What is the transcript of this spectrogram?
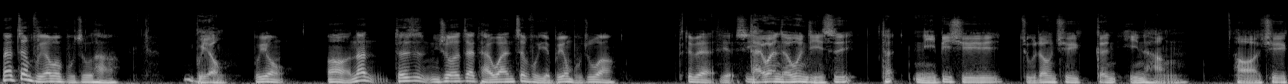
那政府要不要补助他？不用，不用。哦，那但是你说在台湾政府也不用补助啊，对不对？也是。台湾的问题是，他你必须主动去跟银行。好，去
